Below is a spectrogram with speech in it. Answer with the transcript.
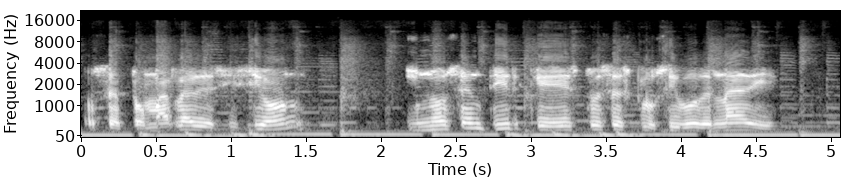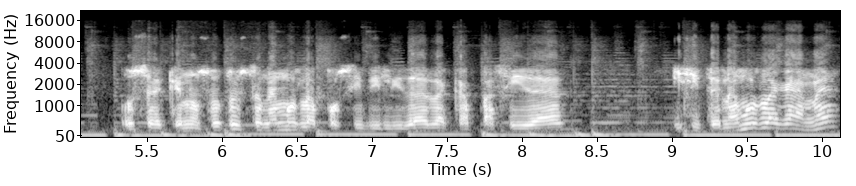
O sea, tomar la decisión y no sentir que esto es exclusivo de nadie. O sea, que nosotros tenemos la posibilidad, la capacidad y si tenemos la gana,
